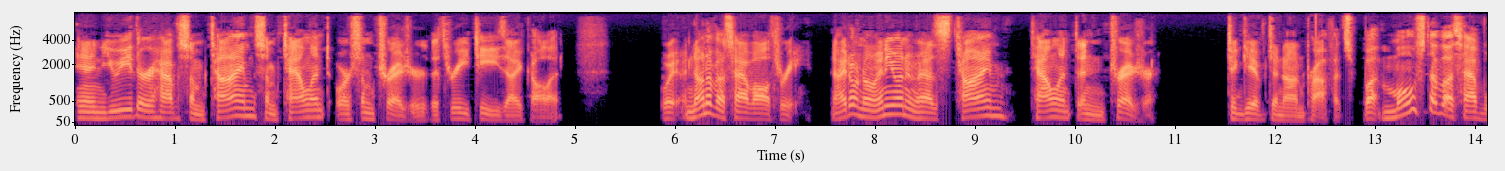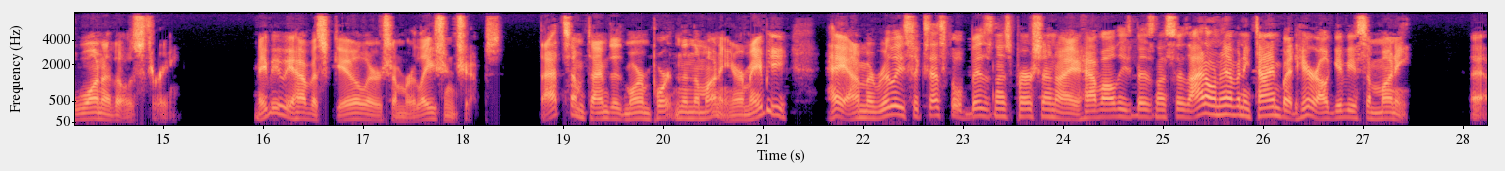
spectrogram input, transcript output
And you either have some time, some talent, or some treasure, the three T's I call it. None of us have all three. Now, I don't know anyone who has time, talent, and treasure to give to nonprofits, but most of us have one of those three. Maybe we have a skill or some relationships. That sometimes is more important than the money. Or maybe hey, I'm a really successful business person. I have all these businesses. I don't have any time, but here, I'll give you some money. Uh,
